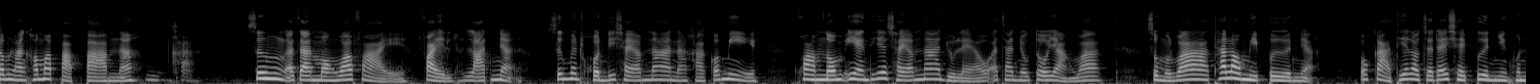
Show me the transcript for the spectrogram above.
กำลังเข้ามาปราบปรามนะอืมค่ะ ซึ่งอาจารย์มองว่าฝ่ายฝ่ายรัฐเนี่ย ซึ่งเป็นคนที่ใช้อำนาจนะคะ ก็มีความโน้มเอียงที่จะใช้อำนาจอยู่แล้ว อาจารย์ยกตัวอย่างว่า สมมุติว่าถ้าเรามีปืนเนี่ย โอกาสที่เราจะได้ใช้ปืนยิงคน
